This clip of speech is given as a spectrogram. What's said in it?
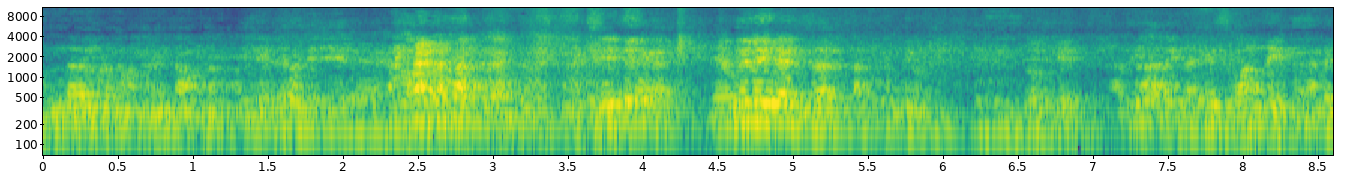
అందరూ కూడా మనం వెంట ఉంటాం. ఎమ్మెల్యే చేయండి సార్ ఓకే. అది దట్ ఈస్ వన్ థింగ్ అంటే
